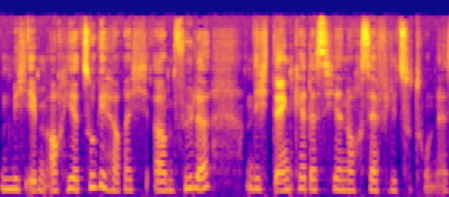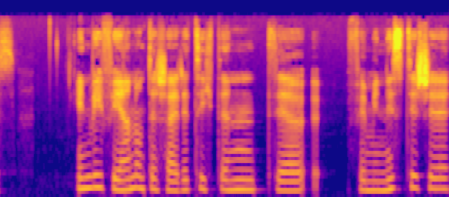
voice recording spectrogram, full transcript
und mich eben auch hier zugehörig ähm, fühle. Und ich denke, dass hier noch sehr viel zu tun ist. Inwiefern unterscheidet sich denn der feministische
